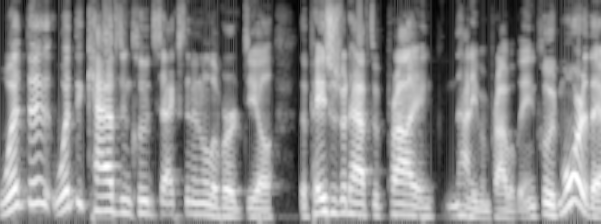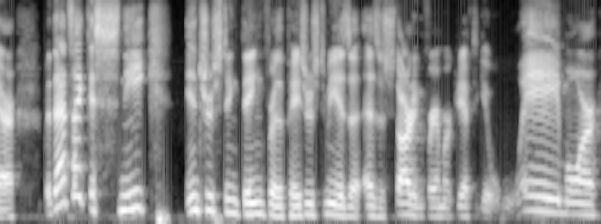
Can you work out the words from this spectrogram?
Would the would the Cavs include Sexton in a LeVert deal? The Pacers would have to probably not even probably include more there, but that's like a sneak interesting thing for the Pacers to me as a as a starting framework. You have to get way more,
